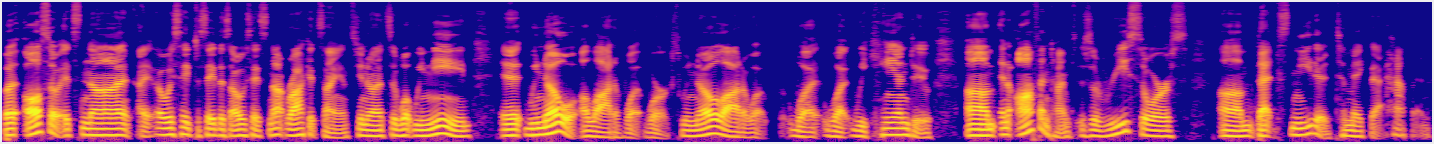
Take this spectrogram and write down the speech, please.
but also it's not, I always hate to say this, I always say it's not rocket science. You know, it's what we need. It, we know a lot of what works. We know a lot of what, what, what we can do. Um, and oftentimes is a resource um, that's needed to make that happen.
